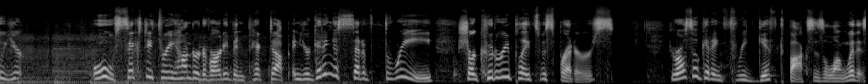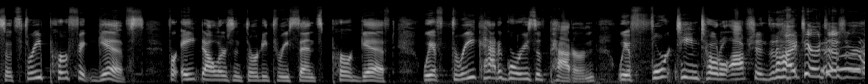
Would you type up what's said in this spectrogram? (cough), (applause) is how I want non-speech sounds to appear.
Oh, you're Ooh, 6,300 have already been picked up, and you're getting a set of three charcuterie plates with spreaders. You're also getting three gift boxes along with it. So it's three perfect gifts for $8.33 per gift. We have three categories of pattern. We have 14 total options. And hi, Tara Tesher.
